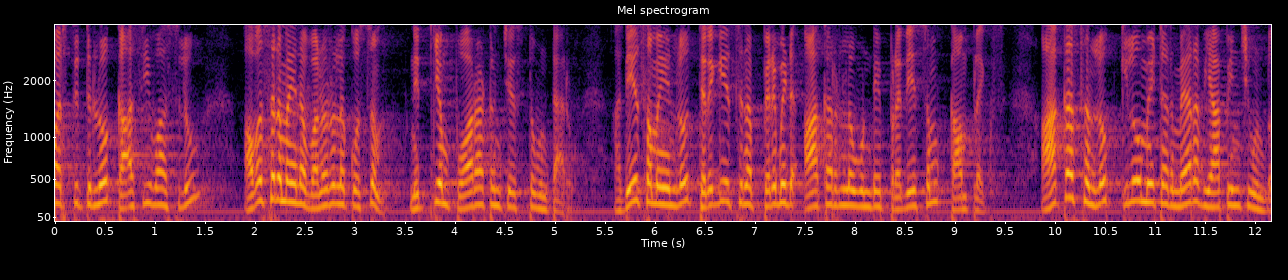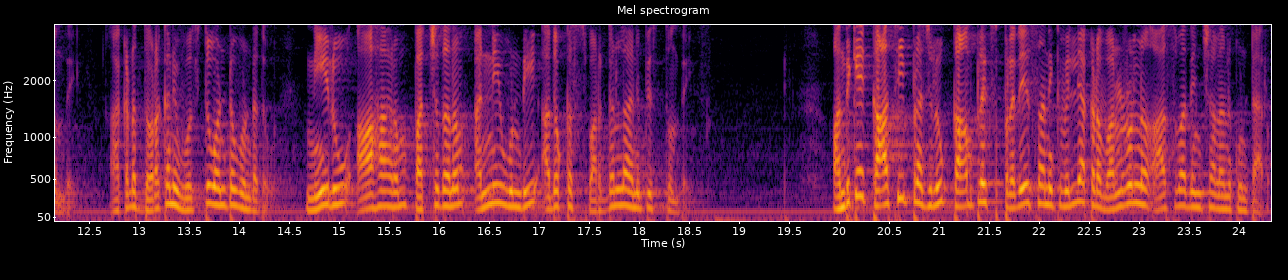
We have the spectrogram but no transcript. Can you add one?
పరిస్థితుల్లో కాశీవాసులు అవసరమైన వనరుల కోసం నిత్యం పోరాటం చేస్తూ ఉంటారు. అదే సమయంలో తిరగేసిన పిరమిడ్ ఆకారంలో ఉండే ప్రదేశం కాంప్లెక్స్. ఆకాశంలో కిలోమీటర్ మేర వ్యాపించి ఉంటుంది. అక్కడ దొరకని వస్తువు అంటూ ఉండదు. నీరు ఆహారం పచ్చదనం అన్నీ ఉండి అదొక స్వర్గంలా అనిపిస్తుంది. అందుకే కాశీ ప్రజలు కాంప్లెక్స్ ప్రదేశానికి వెళ్ళి అక్కడ వనరులను ఆస్వాదించాలనుకుంటారు.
